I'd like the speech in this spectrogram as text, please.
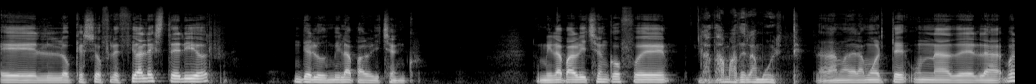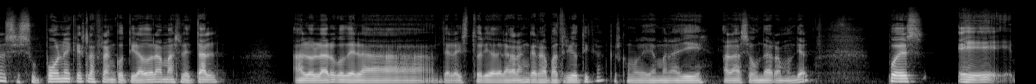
eh, lo que se ofreció al exterior de Ludmila Pavlichenko. Ludmila Pavlichenko fue... La dama de la muerte. La dama de la muerte, una de las... Bueno, se supone que es la francotiradora más letal a lo largo de la, de la historia de la Gran Guerra Patriótica, que es como le llaman allí a la Segunda Guerra Mundial. Pues eh,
